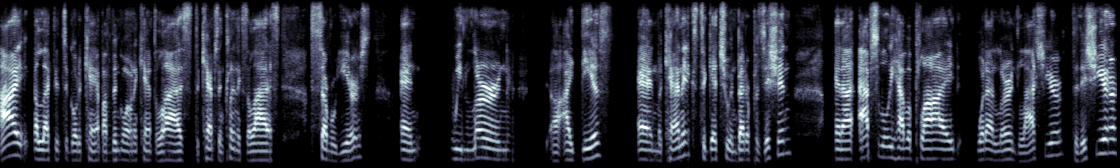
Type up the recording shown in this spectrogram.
I elected to go to camp. I've been going to camp the last, the camps and clinics the last several years. And we learn uh, ideas and mechanics to get you in better position. And I absolutely have applied what I learned last year to this year.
